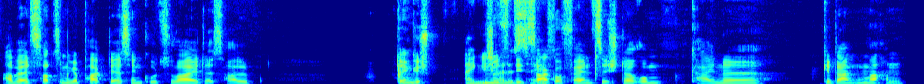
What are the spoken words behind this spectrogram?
aber er hat es trotzdem gepackt, er ist in Q2, deshalb denke ich, Eigentlich müssen die Zago-Fans sich darum keine Gedanken machen.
